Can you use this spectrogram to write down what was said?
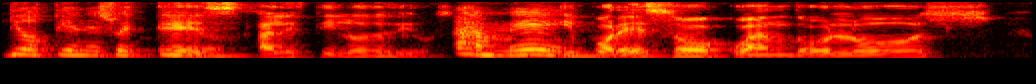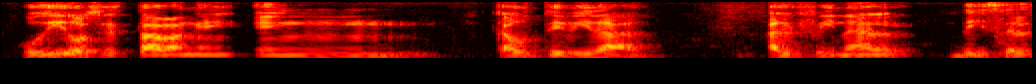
Dios tiene su estilo. es al estilo de Dios. Amén. Y por eso cuando los judíos estaban en, en cautividad, al final dice el,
